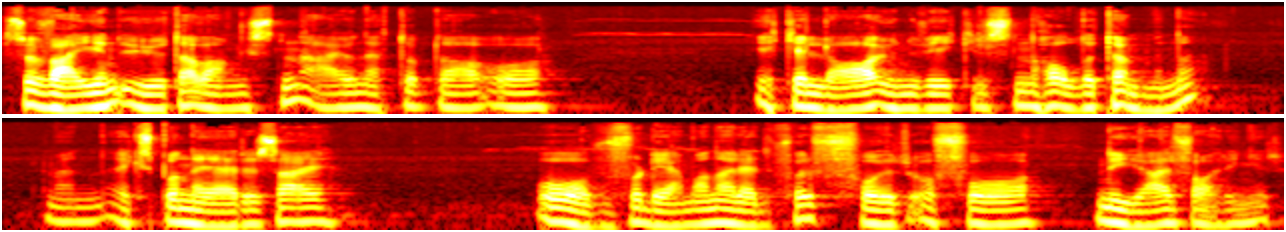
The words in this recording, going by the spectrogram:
så veien ut av angsten er jo nettopp da å ikke la unnvikelsen holde tømmene, men eksponere seg overfor det man er redd for, for å få nye erfaringer.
